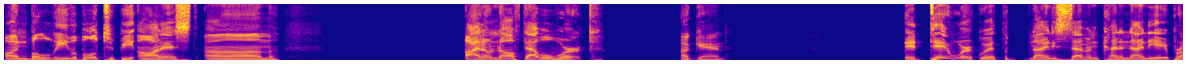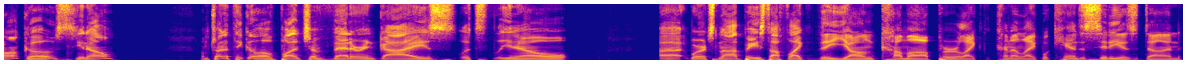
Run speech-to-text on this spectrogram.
unbelievable, to be honest. Um, I don't know if that will work again. It did work with the 97, kind of 98 Broncos, you know? I'm trying to think of a bunch of veteran guys, let's, you know, uh, where it's not based off like the young come up or like kind of like what Kansas City has done,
